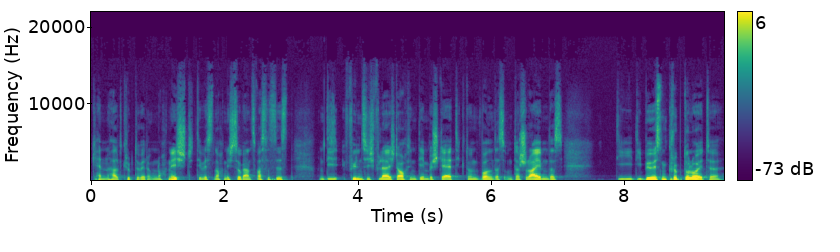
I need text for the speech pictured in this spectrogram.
kennen halt Kryptowährungen noch nicht, die wissen noch nicht so ganz, was das ist und die fühlen sich vielleicht auch in dem bestätigt und wollen das unterschreiben, dass die, die bösen Krypto-Leute,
